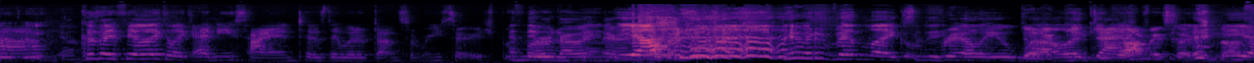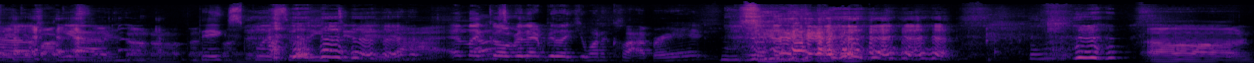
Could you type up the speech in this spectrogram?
movie. Yeah. Because I feel like like any scientist, they would have done some research before And they would have been- there. Yeah. they would have been like So they- really well like, pinky promise, I will not Yeah. think about this. Yeah. Like, no, no, no, that's They not good. explicitly did it. Yeah, and like go was over there and be like, "You want to collaborate?" Um,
